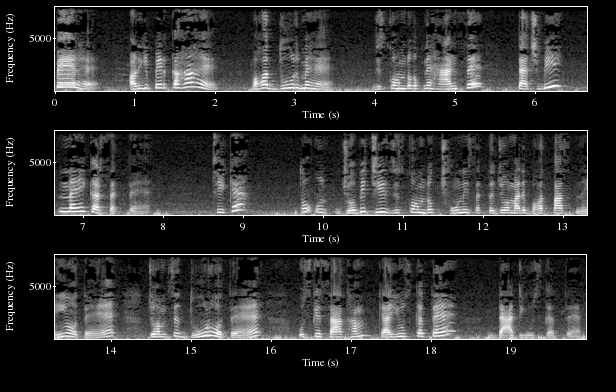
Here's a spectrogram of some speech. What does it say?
पेड़ है। और ये पेड़ कहाँ है? बहुत दूर में है। जिसको हम लोग अपने हैंड से टच भी नहीं कर सकते हैं। ठीक है? तो जो भी चीज़ जिसको हम लोग छू नहीं सकते, जो हमारे बहुत पास नहीं होते हैं, जो हमसे दूर होते हैं, उसके साथ हम क्या यूज़ करते हैं? डैट यूज़ करते हैं।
